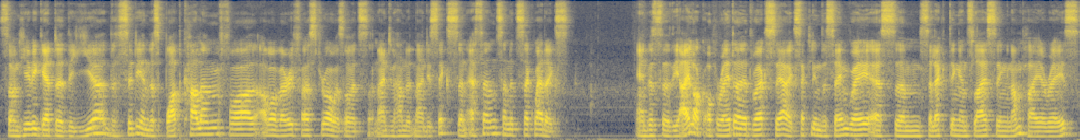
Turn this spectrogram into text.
So here we get the, the year, the city, and the sport column for our very first row. So it's 1996 in Athens and it's aquatics. And with uh, the iloc operator, it works yeah, exactly in the same way as um, selecting and slicing numpy arrays.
